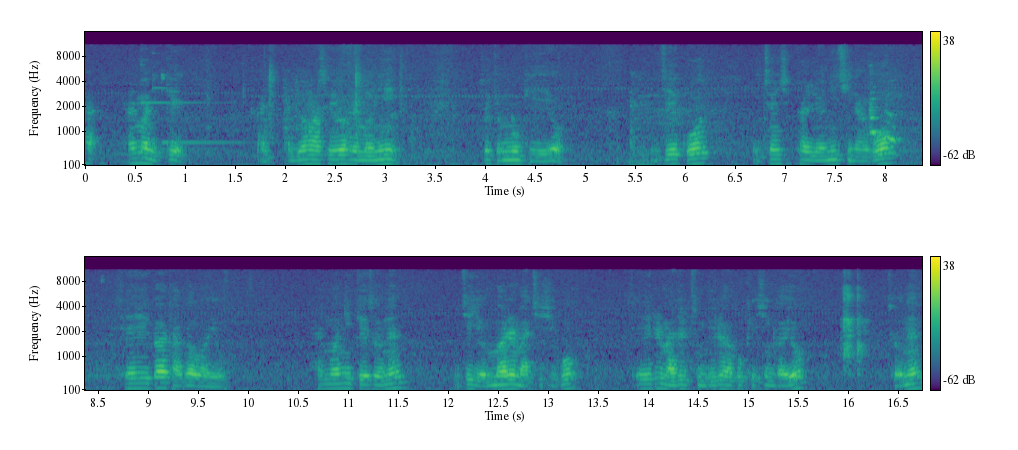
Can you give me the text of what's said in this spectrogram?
하- 할머니께 안- 안녕하세요 할머니 저 경록이에요 이제 곧 2018년이 지나고 새해가 다가와요 할머니께서는 이제 연말을 마치시고 새해를 맞을 준비를 하고 계신가요? 저는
